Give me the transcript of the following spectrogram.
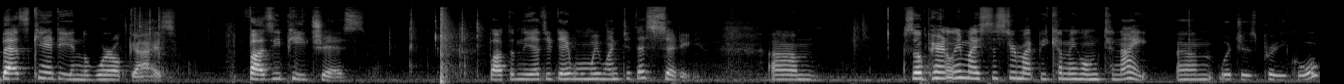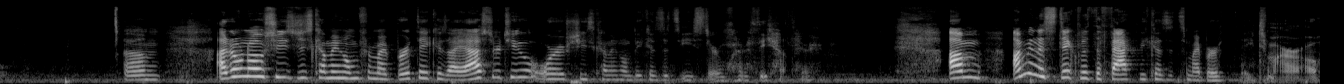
best candy in the world, guys. Fuzzy peaches. Bought them the other day when we went to the city. Um, so apparently my sister might be coming home tonight, um, which is pretty cool. Um, I don't know if she's just coming home for my birthday because I asked her to, or if she's coming home because it's Easter, one or the other. Um, I'm gonna stick with the fact because it's my birthday tomorrow.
